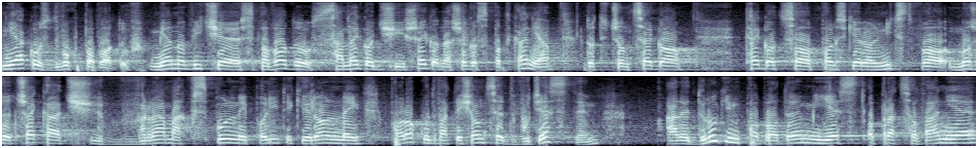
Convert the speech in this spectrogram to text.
niejako z dwóch powodów. Mianowicie z powodu samego dzisiejszego naszego spotkania dotyczącego tego, co polskie rolnictwo może czekać w ramach wspólnej polityki rolnej po roku 2020, ale drugim powodem jest opracowanie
